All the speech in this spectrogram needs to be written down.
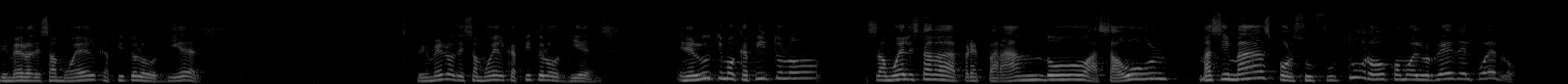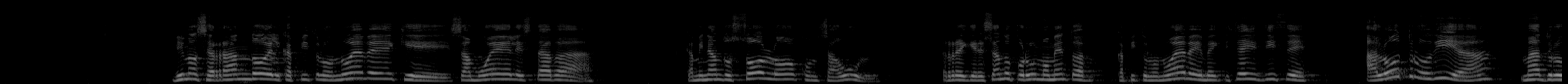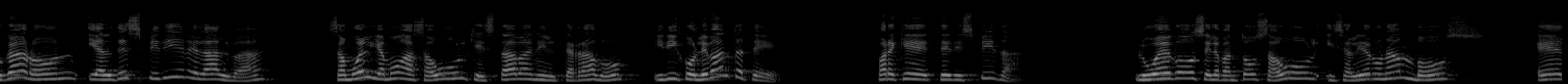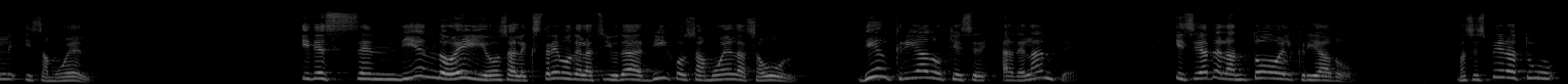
Primero de Samuel, capítulo 10. Primero de Samuel, capítulo 10. En el último capítulo, Samuel estaba preparando a Saúl más y más por su futuro como el rey del pueblo. Vimos cerrando el capítulo 9 que Samuel estaba caminando solo con Saúl. Regresando por un momento a capítulo 9, 26 dice, al otro día madrugaron y al despedir el alba, Samuel llamó a Saúl que estaba en el terrado y dijo, levántate para que te despida. Luego se levantó Saúl y salieron ambos, él y Samuel. Y descendiendo ellos al extremo de la ciudad, dijo Samuel a Saúl, di al criado que se adelante. Y se adelantó el criado. Mas espera tú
